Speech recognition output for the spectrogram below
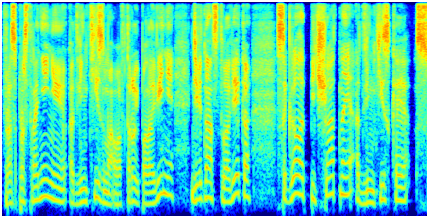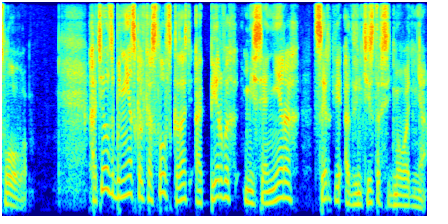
в распространении адвентизма во второй половине XIX века сыграло печатное адвентистское слово. Хотелось бы несколько слов сказать о первых миссионерах церкви адвентистов седьмого дня.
